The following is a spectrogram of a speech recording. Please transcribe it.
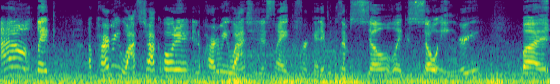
I don't like. A part of me wants to talk about it, and a part of me wants to just like forget it because I'm still like so angry. But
